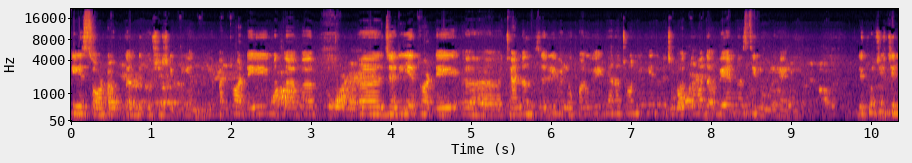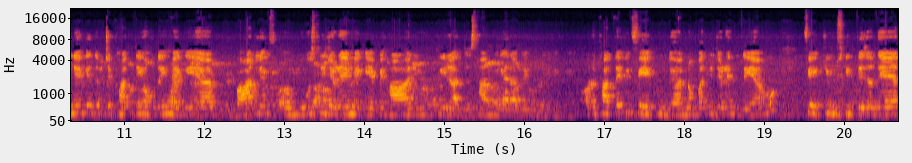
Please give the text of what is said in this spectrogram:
ਕੇਸ ਸੌਰਟ ਆਊਟ ਕਰਨ ਦੀ ਕੋਸ਼ਿਸ਼ ਕੀਤੀ ਜਾਂਦੀ ਹੈ। ਪਰ ਤੁਹਾਡੇ ਮਤਲਬ ਜਰੀਏ, ਤੁਹਾਡੇ ਚੈਨਲ ਜ਼ਰੀਏ ਮੈਂ ਲੋਕਾਂ ਨੂੰ ਇਹ ਕਹਿਣਾ ਚਾਹੁੰਦੀ ਹਾਂ ਕਿ ਇਹਦੇ ਵਿੱਚ ਵੱਧ ਤੋਂ ਵੱਧ ਅਵੇਅਰਨੈਸ ਦੀ ਲੋੜ ਹੈਗੀ ਦੇਖੋ ਜੀ, ਜਿੰਨੇ ਵੀ ਇਹਦੇ ਵਿੱਚ ਖਾਤੇ ਆਉਂਦੇ ਹੈਗੇ ਆ, ਬਾਹਰਲੇ ਮੋਸਟਲੀ ਜਿਹੜੇ ਹੈਗੇ ਬਿਹਾਰ ਯੂਪੀ ਰਾਜਸਥਾਨ ਵਗੈਰਾ ਦੇ ਹੁੰਦੇ ਹੈਗੇ ਔਰ ਖਾਤੇ ਵੀ ਫੇਕ ਹੁੰਦੇ ਆ ਨੰਬਰ ਵੀ ਜਿਹੜੇ ਹੁੰਦੇ ਆ, ਉਹ ਫੇਕ ਯੂਜ਼ ਕੀਤੇ ਜਾਂਦੇ ਆ।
